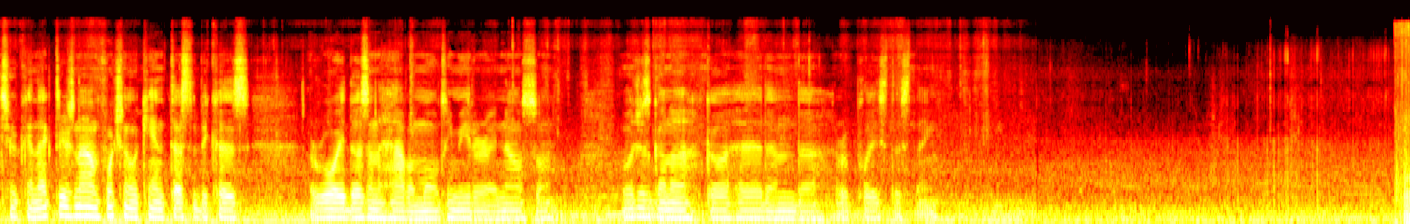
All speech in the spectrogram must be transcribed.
two connectors now. Unfortunately, we can't test it because Roy doesn't have a multimeter right now. So we're just gonna go ahead and uh, replace this thing. All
